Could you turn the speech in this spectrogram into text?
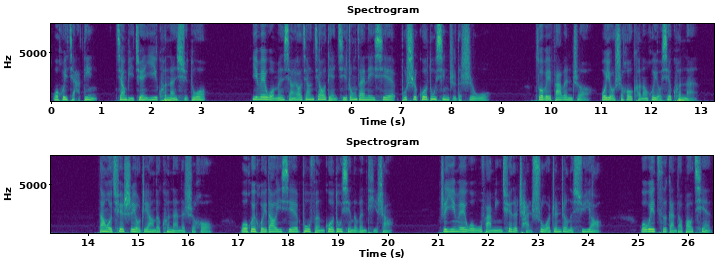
我会假定将比卷一困难许多，因为我们想要将焦点集中在那些不是过渡性质的事物。作为发问者，我有时候可能会有些困难。当我确实有这样的困难的时候，我会回到一些部分过渡性的问题上，只因为我无法明确的阐述我真正的需要，我为此感到抱歉。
